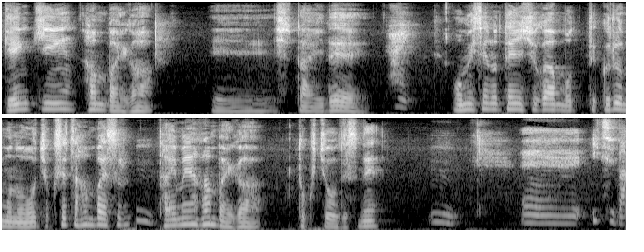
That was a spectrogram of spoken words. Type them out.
現金販売が、えー主体で、はい。お店の店主が持ってくるものを直接販売する、うん対面販売が特徴ですね。嗯，呃，市場。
